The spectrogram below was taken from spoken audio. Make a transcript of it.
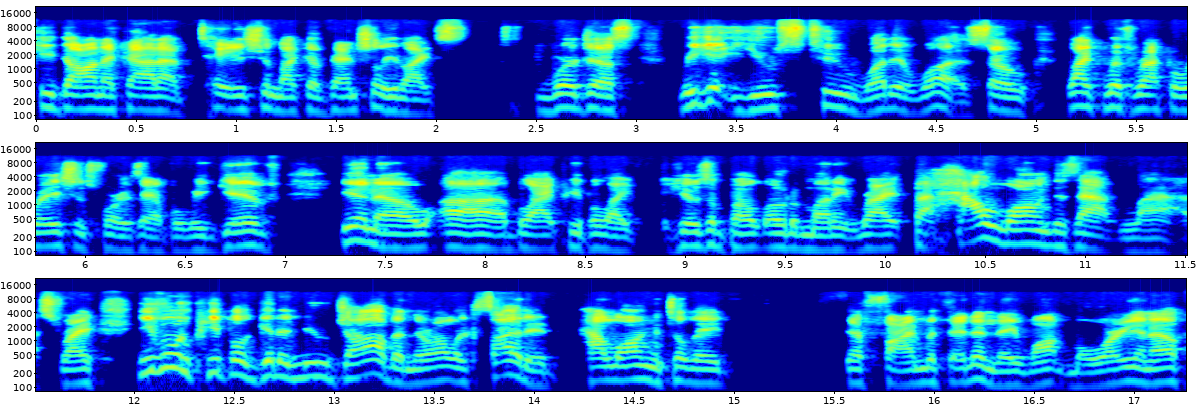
hedonic adaptation, like eventually like we're just we get used to what it was. So like with reparations, for example, we give you know, uh, black people like, here's a boatload of money, right? But how long does that last, right? Even when people get a new job and they're all excited, how long until they they're fine with it and they want more, you know?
